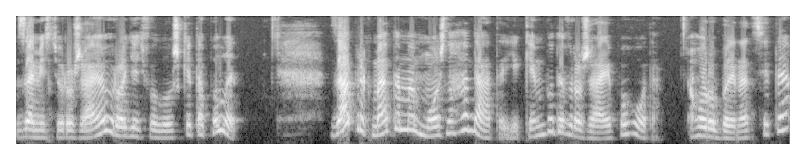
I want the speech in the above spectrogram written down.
Замість урожаю вродять волошки та пили. За прикметами можна гадати, яким буде врожай і погода. Горобина цвіте,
